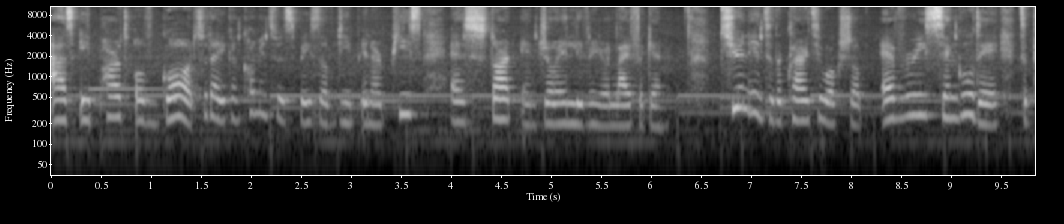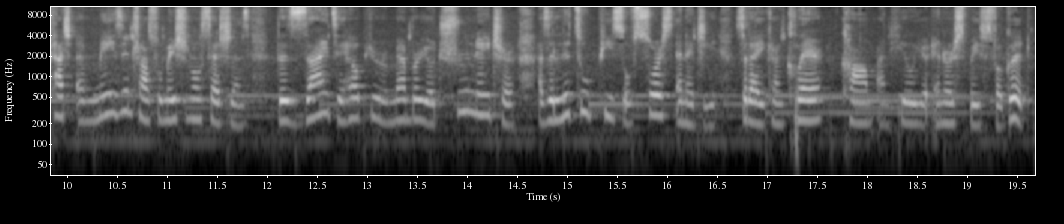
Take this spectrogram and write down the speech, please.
as a part of God so that you can come into a space of deep inner peace and start enjoying living your life again. Tune into the Clarity Workshop every single day to catch amazing transformational sessions designed to help you remember your true nature as a little piece of source energy so that you can clear, calm, and heal your inner space for good.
